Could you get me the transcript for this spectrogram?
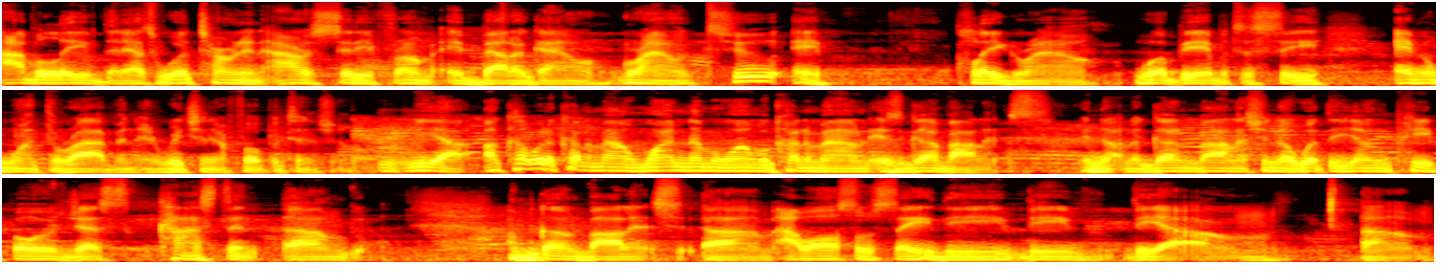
I believe that as we're turning our city from a battleground ground to a playground, we'll be able to see everyone thriving and reaching their full potential. Yeah, a couple of come to mind. One, number one will come to mind is gun violence. You know, the gun violence, you know, with the young people, just constant um, gun violence. Um, I will also say the, the, the, um, um,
